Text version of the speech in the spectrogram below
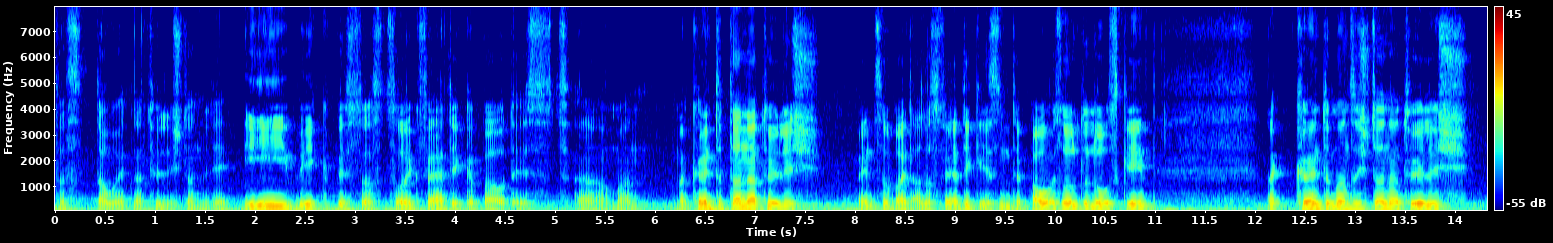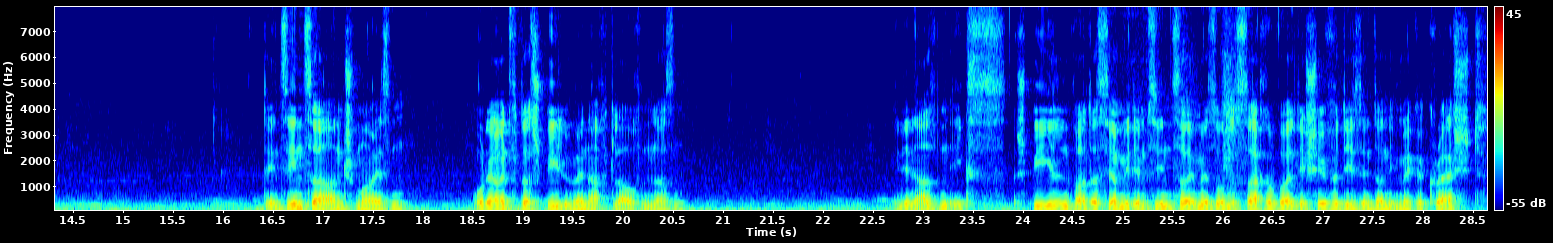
Das dauert natürlich dann wieder ewig, bis das Zeug fertig gebaut ist. Äh, man, man könnte dann natürlich, wenn soweit alles fertig ist und der Bau sollte losgehen, da könnte man sich dann natürlich den Sinsa anschmeißen oder einfach das Spiel über Nacht laufen lassen in den alten X-Spielen war das ja mit dem Sinsa immer so eine Sache, weil die Schiffe, die sind dann immer gecrashed.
